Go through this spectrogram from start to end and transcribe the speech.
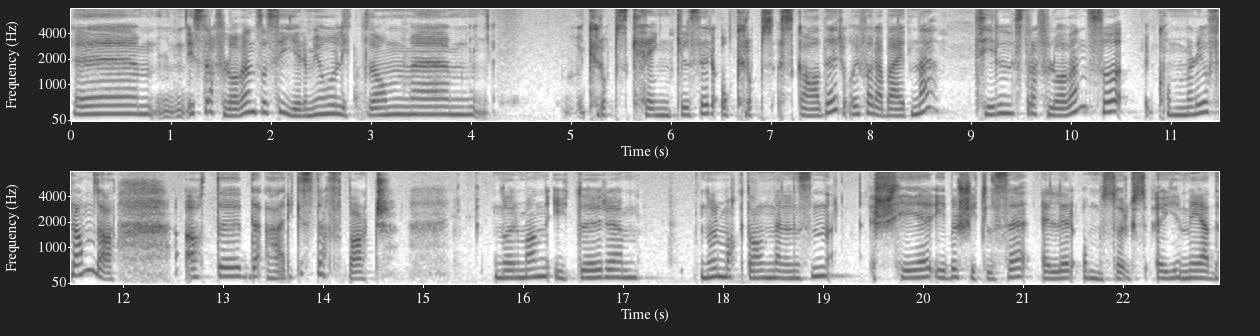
i straffeloven så sier de jo litt om kroppskrenkelser og kroppsskader. Og i forarbeidene til straffeloven så kommer det jo fram da at eh, det er ikke straffbart når man yter Når maktanvendelsen skjer i beskyttelse eller omsorgsøyemed.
